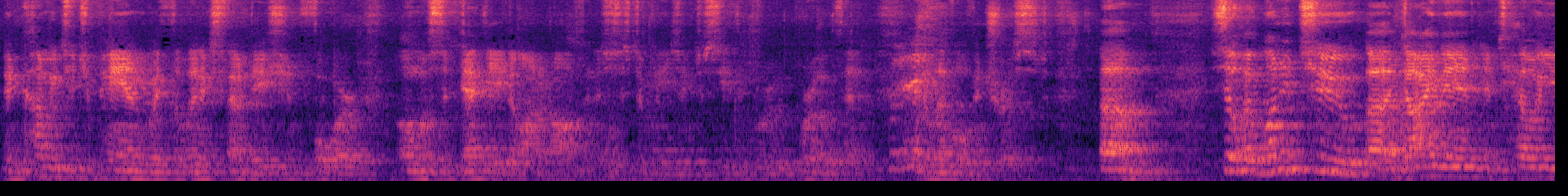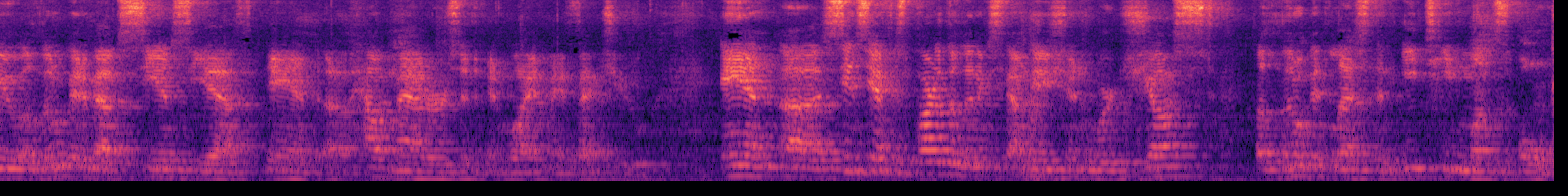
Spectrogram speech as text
been coming to Japan with the Linux Foundation for almost a decade on and off, and it's just amazing to see the growth and the level of interest. Um, so I wanted to uh, dive in and tell you a little bit about CNCF and uh, how it matters and, and, why it may affect you. And uh, CNCF is part of the Linux Foundation. We're just a little bit less than 18 months old.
